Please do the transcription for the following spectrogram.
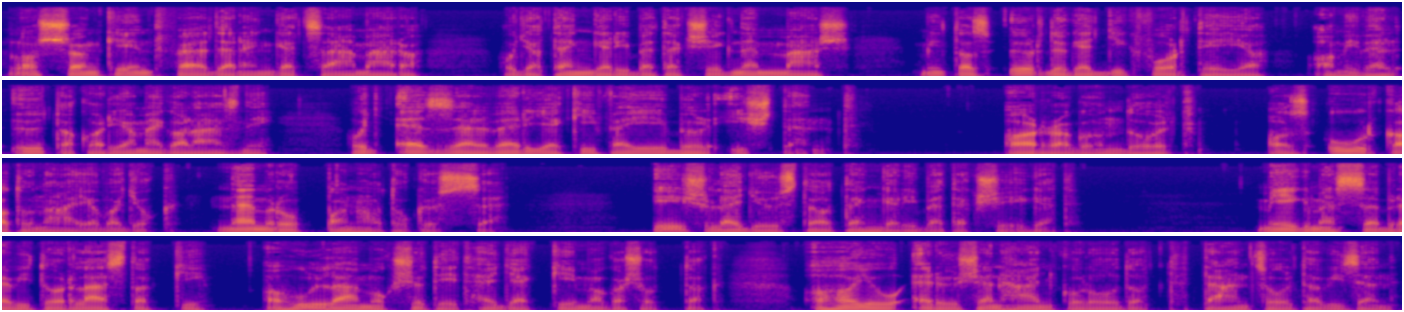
lassanként felderengett számára, hogy a tengeri betegség nem más, mint az ördög egyik fortéja, amivel őt akarja megalázni, hogy ezzel verje ki fejéből Istent. Arra gondolt, az úr katonája vagyok, nem roppanhatok össze. És legyőzte a tengeri betegséget. Még messzebbre vitorláztak ki, a hullámok sötét hegyekké magasodtak, a hajó erősen hánykolódott, táncolt a vizen,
